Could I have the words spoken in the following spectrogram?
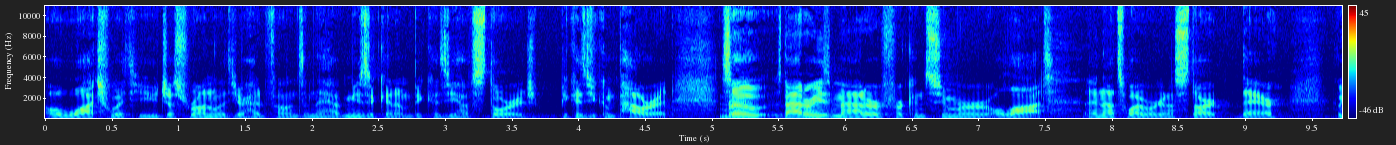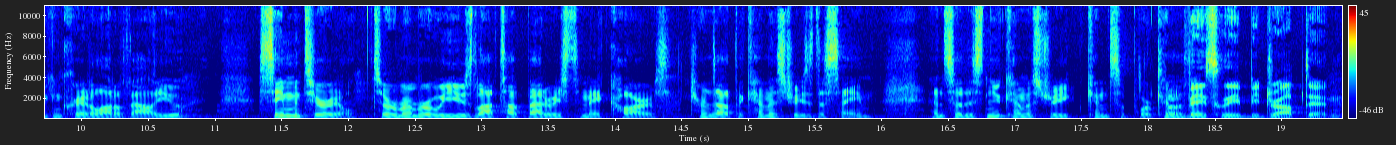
a watch with you? You just run with your headphones and they have music in them because you have storage because you can power it. So batteries matter for consumer a lot, and that's why we're going to start there. We can create a lot of value. Same material. So remember, we use laptop batteries to make cars. Turns out the chemistry is the same, and so this new chemistry can support Can both basically be dropped in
